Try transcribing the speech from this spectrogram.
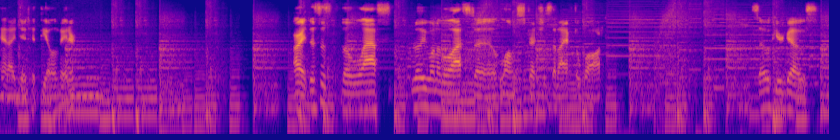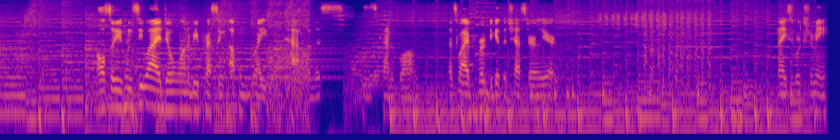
And I did hit the elevator. Alright, this is the last, really one of the last uh, long stretches that I have to walk so here goes. Also, you can see why I don't want to be pressing up and right half of this, it's kind of long. That's why I preferred to get the chest earlier. Nice, works for me.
